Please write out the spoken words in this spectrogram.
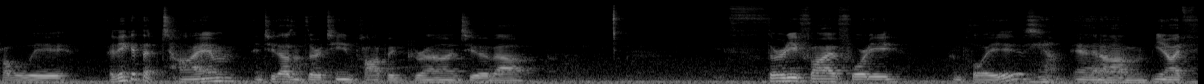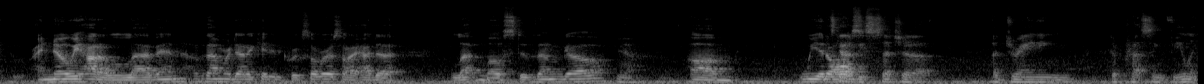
probably. I think at the time in 2013, Pop had grown to about 35, 40 employees. Damn. And um, you know, I, I know we had 11 of them were dedicated to Quiksilver, so I had to let most of them go. yeah. Um, we had all. It's gotta be such a a draining, depressing feeling.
